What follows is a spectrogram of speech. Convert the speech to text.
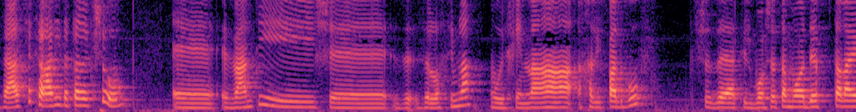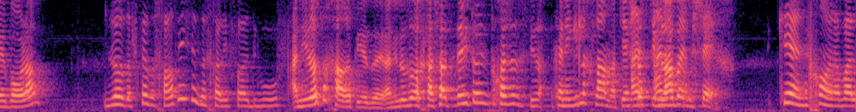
ואז כשקראתי את הפרק שוב, אה, הבנתי שזה זה לא שמלה, הוא הכין לה חליפת גוף, שזה התלבושת המועדפת עליי בעולם. לא, דווקא זכרתי שזה חליפת גוף. אני לא זכרתי את זה, אני לא זוכרת, חשבתי די תמיד בטוחה שזה שמלה, כי אני אגיד לך למה, כי יש את השמלה בהמשך. כן, נכון, אבל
